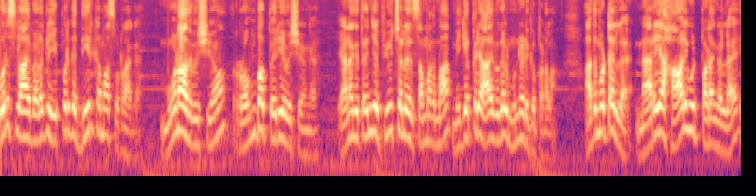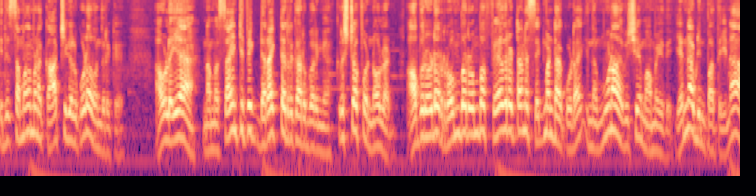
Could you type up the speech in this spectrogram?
ஒரு சில ஆய்வாளர்கள் இப்போ இருக்க தீர்க்கமாக சொல்கிறாங்க மூணாவது விஷயம் ரொம்ப பெரிய விஷயங்க. எனக்கு தெரிஞ்ச ஃபியூச்சர் இது மிகப்பெரிய ஆய்வுகள் முன்னெடுக்கப்படலாம். அது மட்டும் இல்லை நிறைய ஹாலிவுட் படங்களில் இது சம்மந்தமான காட்சிகள் கூட வந்திருக்கு. அவ்வளோ ஏன்? நம்ம சயின்டிஃபிக் டைரக்டர் இருக்கார் பாருங்க கிறிஸ்டோஃபர் நோலன் அவரோட ரொம்ப ரொம்ப ஃபேவரட்டான செக்மெண்ட்டாக கூட இந்த மூணாவது விஷயம் அமையுது. என்ன அப்படின்னு பார்த்தீங்கன்னா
